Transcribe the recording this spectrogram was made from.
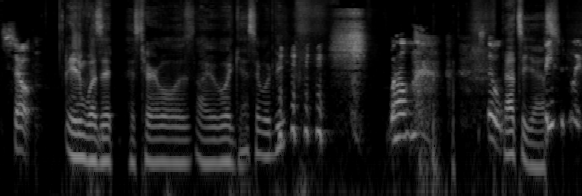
So, And was it as terrible as I would guess it would be? well, so That's a yes. basically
